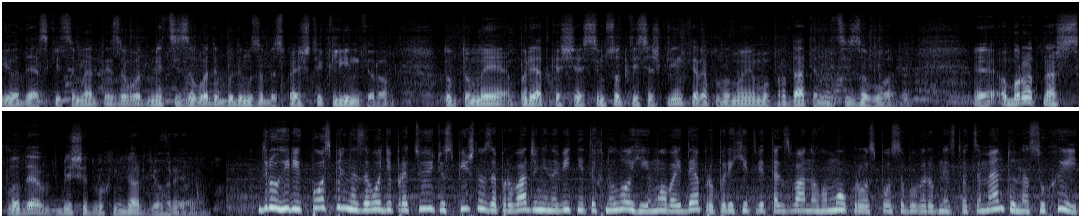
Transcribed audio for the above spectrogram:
і Одеський цементний завод, ми ці заводи будемо забезпечити клінкером. Тобто ми порядка ще 700 тисяч клінкера плануємо продати на ці заводи. Е, Оборот наш складе більше 2 мільярдів гривень. Другий рік поспіль на заводі працюють успішно запроваджені новітні технології. Мова йде про перехід від так званого мокрого способу виробництва цементу на сухий.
